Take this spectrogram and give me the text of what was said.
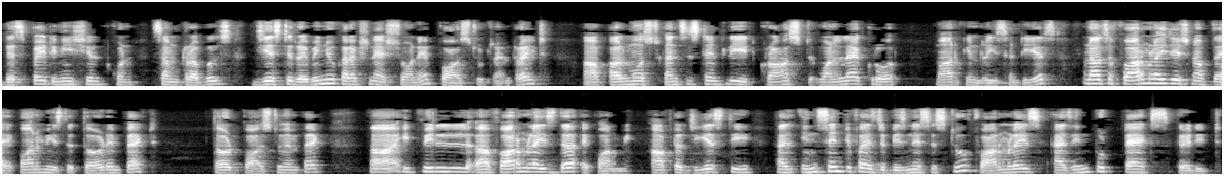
despite initial some troubles GST revenue collection has shown a positive trend right uh, almost consistently it crossed 1 lakh crore mark in recent years and also formalization of the economy is the third impact third positive impact uh, it will uh, formalize the economy. After GST has incentivized businesses to formalize as input tax credit.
